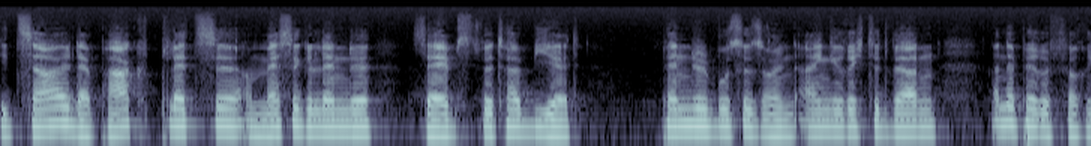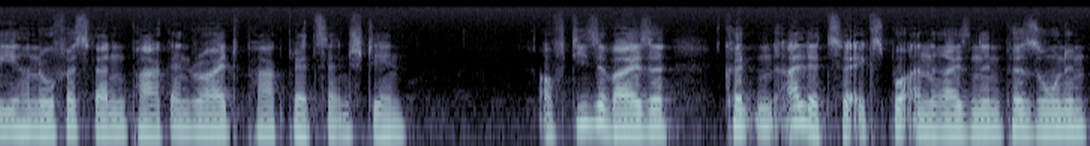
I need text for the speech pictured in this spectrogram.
Die Zahl der Parkplätze am Messegelände selbst wird halbiert. Pendelbusse sollen eingerichtet werden, an der Peripherie Hannovers werden Park-and-Ride-Parkplätze entstehen. Auf diese Weise könnten alle zur Expo anreisenden Personen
